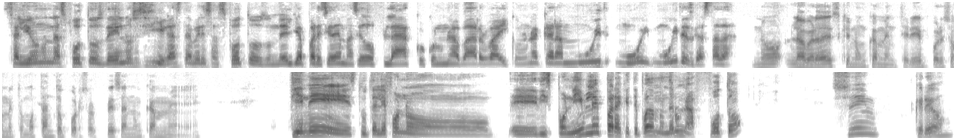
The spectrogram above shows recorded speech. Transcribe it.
salieron unas fotos de él, no sé si llegaste a ver esas fotos, donde él ya parecía demasiado flaco, con una barba y con una cara muy, muy, muy desgastada. No, la verdad es que nunca me enteré, por eso me tomó tanto por sorpresa, nunca me... ¿Tienes tu teléfono eh, disponible para que te pueda mandar una foto? Sí, creo.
